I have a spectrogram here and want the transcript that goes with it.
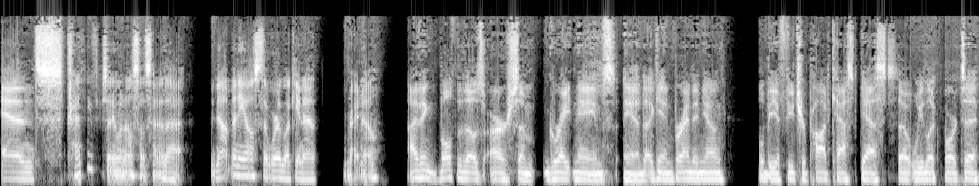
and I'm trying to think if there's anyone else outside of that. Not many else that we're looking at right now. I think both of those are some great names. And again, Brandon Young will be a future podcast guest. So we look forward to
